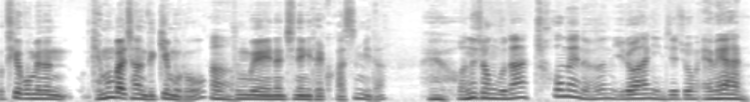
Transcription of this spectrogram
어떻게 보면은 개문발차는 느낌으로 어. 국무회의는 진행이 될 것 같습니다. 에휴, 어느 정부나 처음에는 이러한 이제 좀 애매한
